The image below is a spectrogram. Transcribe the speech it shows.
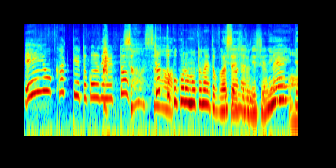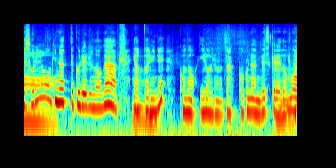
栄養価っていうところで言うと、ちょっと心もとないところがあったりするんですよね。でそれを補ってくれるのが、やっぱりね、このいろいろな雑穀なんですけれども、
